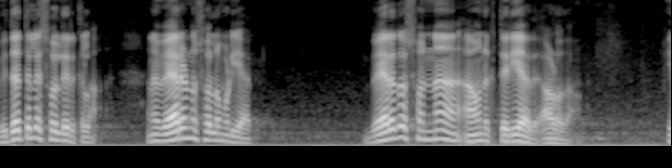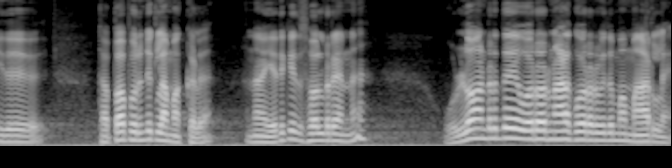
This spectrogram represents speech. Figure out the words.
விதத்தில் சொல்லியிருக்கலாம். ஆனால் வேற ஒன்றும் சொல்ல முடியாது. வேற ஏதோ சொன்னால் அவனுக்கு தெரியாது அவ்வளோதான் இது தப்பாக புரிஞ்சுக்கலாம் மக்கள். நான் எதுக்கு இது சொல்கிறேன்னு உள்ளோன்றது ஒரு ஒரு நாளுக்கு ஒரு ஒரு விதமாக மாறலை.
